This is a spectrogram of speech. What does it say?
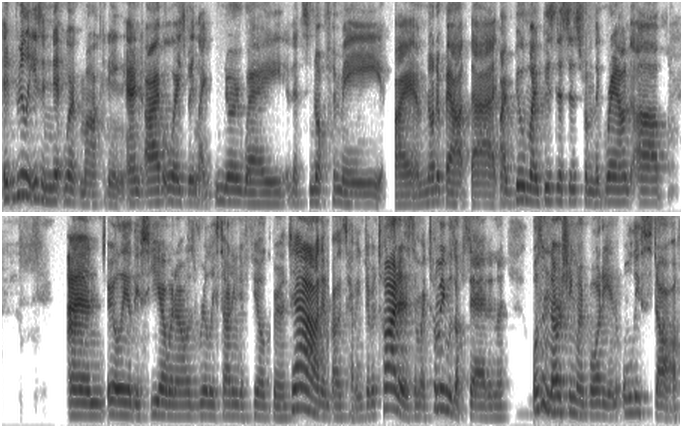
it really is a network marketing. And I've always been like, no way, that's not for me. I am not about that. I build my businesses from the ground up. And earlier this year, when I was really starting to feel burnt out and I was having dermatitis and my tummy was upset and I wasn't nourishing my body and all this stuff,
